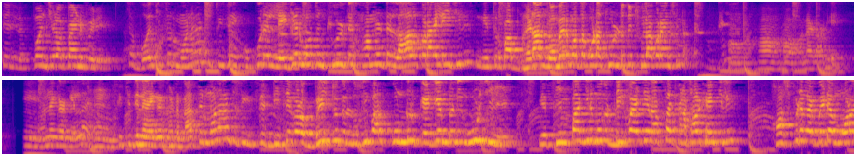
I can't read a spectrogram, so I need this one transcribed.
চলল পঞ্চড়া প্যান্ট পরে আচ্ছা বলছি তোর মনে আছে তুই সেই কুকুরের লেজের মতন চুলটা সামনেটা লাল করাই লিয়েছিলিস নিয়ে তোর বাপ ভেড়ার লোমের মতো গোটা চুলটা তুই ছুলা করাইছিল হ্যাঁ হ্যাঁ হ্যাঁ অনেক আগে অনেক আগে হ্যাঁ কিছুদিন আগের ঘটনা তোর মনে আছে তুই সে ডিসেগড় ব্রিজটাতে লুসিফার কুন্ডুর কেটিএমটা নিয়ে উড়ছিলিস নিয়ে সিম্পাঞ্জির মতো ডিগবাই দিয়ে রাস্তায় কাঁচাড় খেয়েছিলিস হসপিটালের বেডে মরা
